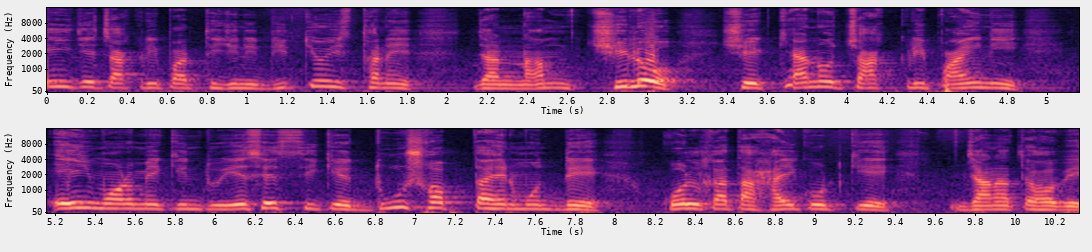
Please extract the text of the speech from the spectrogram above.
এই যে চাকরি প্রার্থী যিনি দ্বিতীয় স্থানে যার নাম ছিল, সে কেন চাকরি পায়নি? এই মর্মে কিন্তু এসএসসিকে দু সপ্তাহের মধ্যে কলকাতা হাইকোর্টকে জানাতে হবে।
